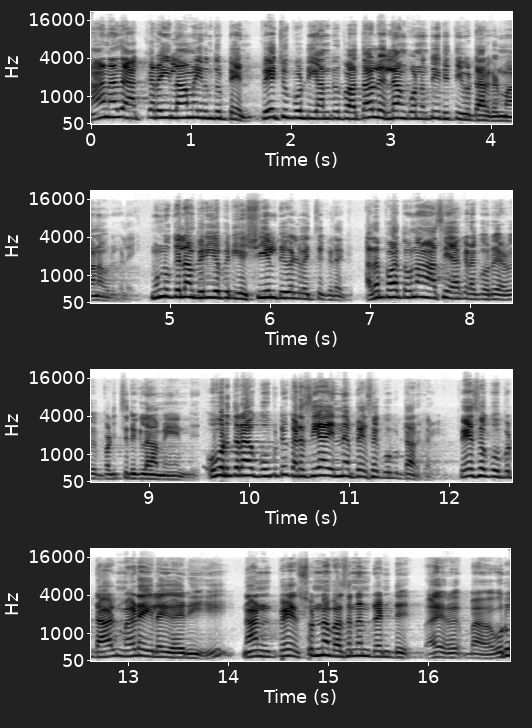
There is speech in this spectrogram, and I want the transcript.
நான் அதை அக்கறை இல்லாமல் இருந்துட்டேன். பேச்சு போட்டி அன்று பார்த்தால் எல்லாம் கொண்டு வந்து இருத்தி விட்டார்கள் மாணவர்களை. முன்னுக்கெல்லாம் பெரிய பெரிய ஷீல்டுகள் வச்சு கிடக்கு. அதை பார்த்தோன்னா ஆசையாக கிடக்கு ஒரு படிச்சிருக்கலாமேன்னு ஒவ்வொருத்தராக கூப்பிட்டு கடைசியாக என்ன பேச கூப்பிட்டார்கள்? பேச கூப்பிட்டால் மேடையில் ஏறி நான் பே சொன்ன வசனம் ரெண்டு ஒரு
